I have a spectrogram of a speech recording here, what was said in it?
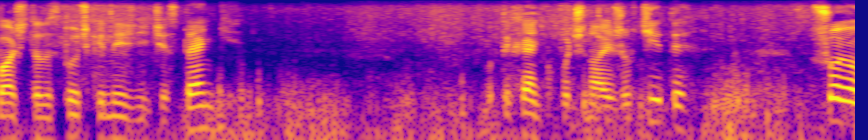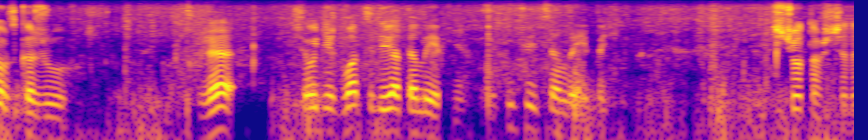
Бачите, листочки нижні чистенькі. Потихеньку починає жовтіти. Що я вам скажу? Вже сьогодні ж 29 липня, закінчується липень. Що там ще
